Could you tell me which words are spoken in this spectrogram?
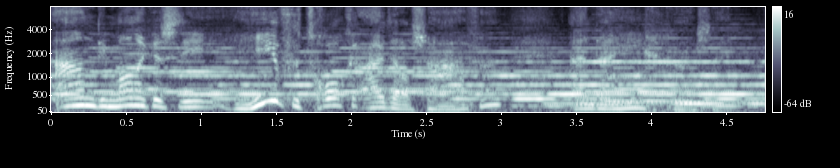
aan die mannetjes die hier vertrokken uit Elshaven en daarheen gegaan zijn.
